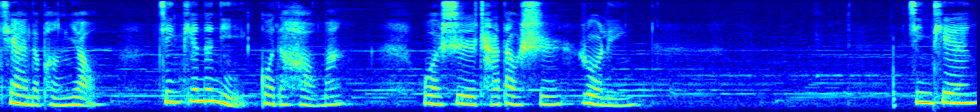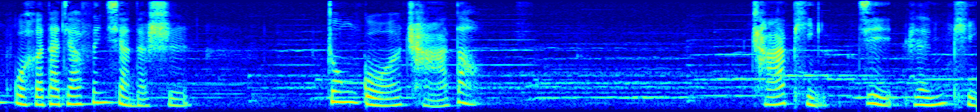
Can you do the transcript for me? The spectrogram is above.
亲爱的朋友，今天的你过得好吗？我是茶道师若琳。今天我和大家分享的是中国茶道。茶品即人品。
